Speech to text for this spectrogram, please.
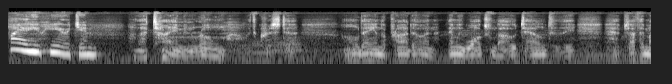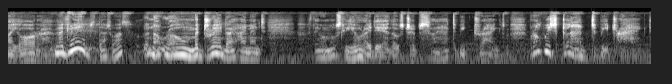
Why are you here, Jim? That time in Rome with Krista. All day in the Prado, and then we walked from the hotel to the uh, Plaza Mayor. Madrid, that was. Not Rome, Madrid, I, I meant. They were mostly your idea, those trips. I had to be dragged, but always glad to be dragged.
